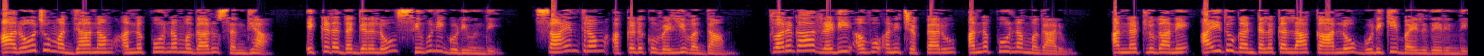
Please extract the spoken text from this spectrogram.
ఆ రోజు మధ్యాహ్నం అన్నపూర్ణమ్మగారు సంధ్య ఇక్కడ దగ్గరలో శివుని గుడి ఉంది. సాయంత్రం అక్కడకు వెళ్ళి వద్దాం. త్వరగా రెడీ అవ్వు అని చెప్పారు అన్నపూర్ణమ్మగారు అన్నట్లుగానే ఐదు గంటలకల్లా కార్లో గుడికి బయలుదేరింది.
